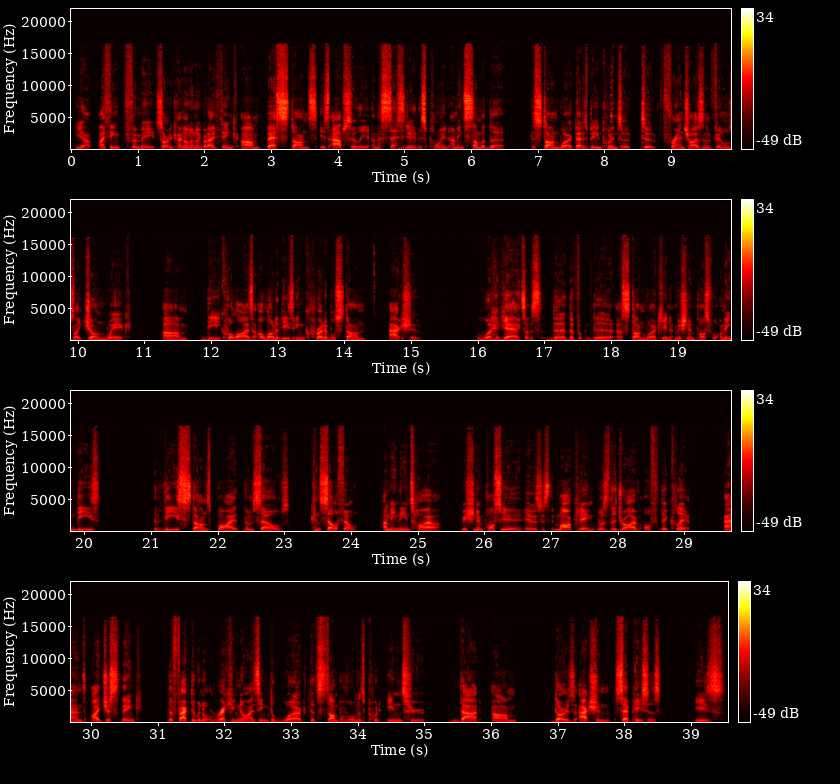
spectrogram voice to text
Yeah, I think for me, sorry to cut. No, no, no. But I think um, best stunts is absolutely a necessity Yeah. at this point. I mean, some of the the stunt work that is being put into to franchises and films like John Wick, um, The Equalizer, a lot of these incredible stunt action. Well, yeah, the the the uh, stunt work in Mission Impossible. I mean, these these stunts by themselves can sell a film. I mean, the entire Mission Impossible it was just marketing was the drive off the clip. And I just think the fact that we're not recognizing the work that some performers put into that um those action set pieces is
